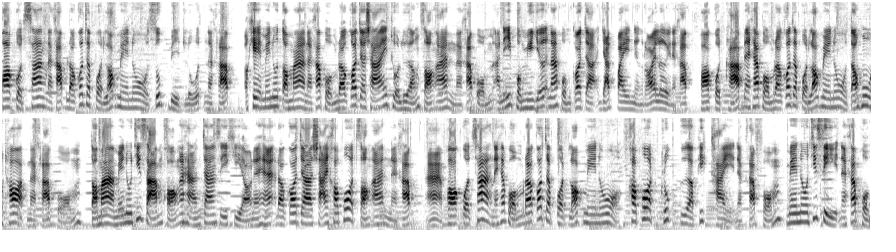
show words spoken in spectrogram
พอกดสร้างนะครับเราก็จะปลดล็อกเมนูซุปบีทรูทนะครับโอเค เมนูต่อมานะครับผมเราก็จะใช้ถั่วเหลือง 2 อันนะครับผมผมอันนี้ผมมีเยอะนะ ผมก็จะยัดไป 100 เลยนะครับ พอกดครับนะครับผมเราก็จะปลดล็อกเมนูเต้าหู้ทอดนะครับผมต่อมาเมนูที่ 3 ของอาหารจานสีเขียวนะฮะเราก็จะใช้ข้าวโพด 2 อันนะครับอ่าพอกดสร้างนะครับผมเราก็จะปลดล็อกเมนูข้าวโพดคลุกเกลือพริกไทยนะครับผมเมนูทีสี่4นะครับผม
